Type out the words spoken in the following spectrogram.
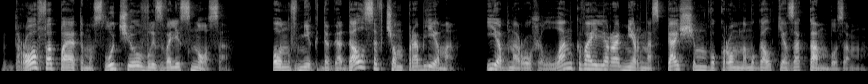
Дрофа по этому случаю вызвали с носа. Он вмиг догадался, в чем проблема, и обнаружил Ланквайлера мирно спящим в укромном уголке за камбузом.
